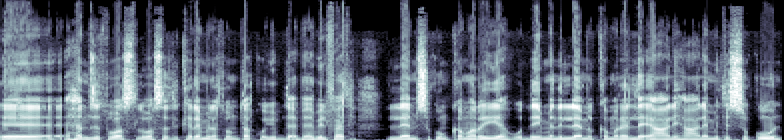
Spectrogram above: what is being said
آه همزة وصل وسط الكلام لا تنطق ويبدأ بها بالفتح. لام سكون قمرية ودايما اللام القمرية نلاقي عليها علامة السكون.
